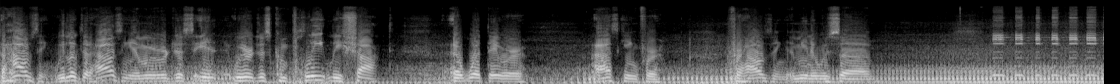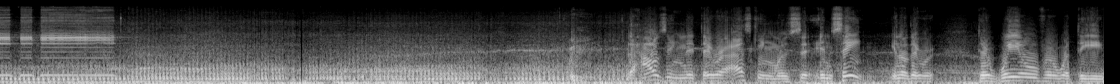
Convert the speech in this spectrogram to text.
the housing. We looked at housing, and we were just in, we were just completely shocked at what they were asking for for housing. I mean, it was. Uh, housing that they were asking was insane. You know, they were they're way over what the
